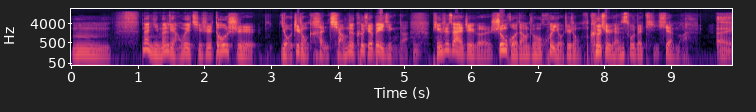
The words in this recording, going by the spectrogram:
嗯，那你们两位其实都是有这种很强的科学背景的，嗯平时在这个生活当中会有这种科学元素的体现吗？呃，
